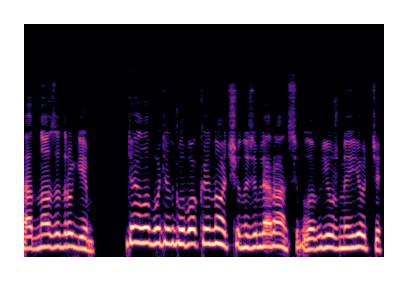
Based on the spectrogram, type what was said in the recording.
одно за другим. Дело будет глубокой ночью на земле Рансибла в Южной Юте,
